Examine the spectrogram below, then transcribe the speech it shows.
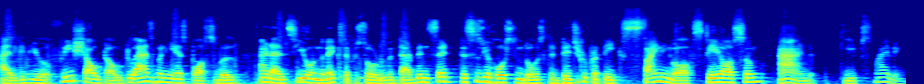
I'll give you a free shout out to as many as possible, and I'll see you on the next episode. With that being said, this is your host and host, the Digital Pratik, signing off. Stay awesome and keep smiling.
